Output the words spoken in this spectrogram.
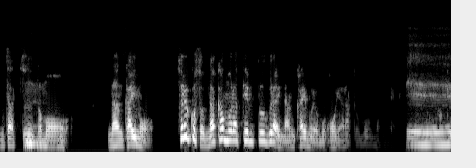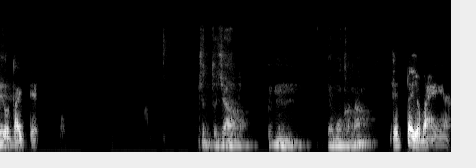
2冊とも何回も、それこそ中村天風ぐらい何回も読む本やなと思うえー動隊って。ちょっとじゃあ、うん、読もうかな。絶対読まへんやん。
